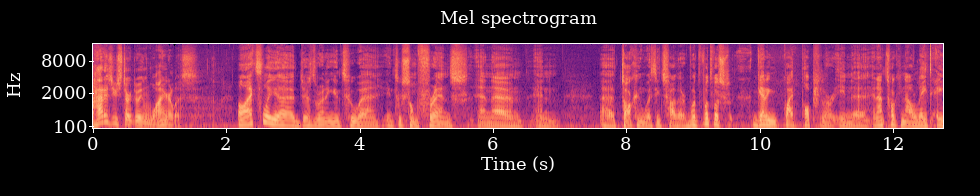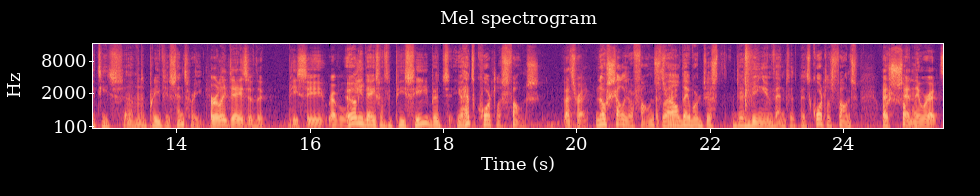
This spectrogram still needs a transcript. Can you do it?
how did you start doing wireless? Well, actually, uh, just running into uh, into some friends and um, and uh, talking with each other. What what was getting quite popular in, uh, and I'm talking now late 80s of the previous century. Early days of the PC revolution. Early days of the PC, but you had cordless phones. That's right. No cellular phones. That's well, right. they were just just being invented, but cordless phones were At- somewhat and they were at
